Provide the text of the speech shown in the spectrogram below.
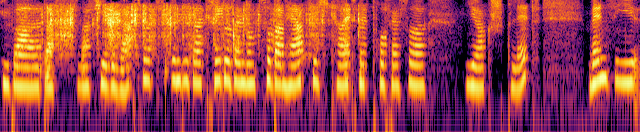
über das, was hier gesagt wird in dieser Credo-Sendung zur Barmherzigkeit mit Professor Jörg Splett. Wenn Sie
